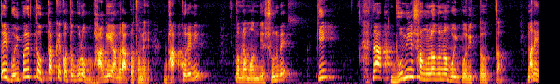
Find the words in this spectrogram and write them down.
তো এই বৈপরীত্য উত্তাপকে কতগুলো ভাগে আমরা প্রথমে ভাগ করে নিই। তোমরা মন দিয়ে শুনবে। কি? না, ভূমি সংলগ্ন বৈপরীত্য উত্তাপ। মানে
